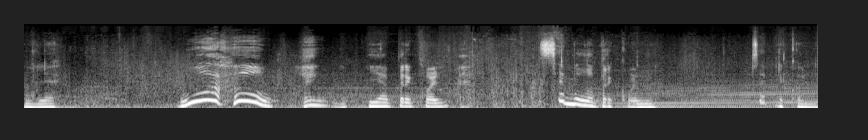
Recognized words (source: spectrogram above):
Бля. Ваху! Як прикольно. Це було прикольно. Це прикольно.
